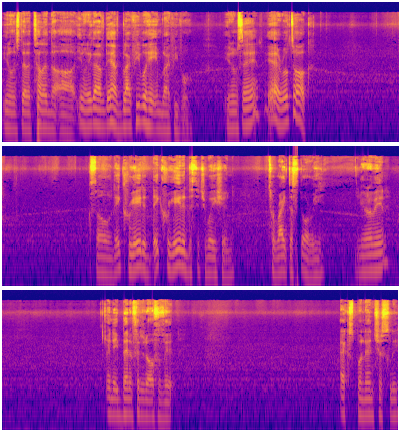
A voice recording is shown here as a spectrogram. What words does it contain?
you know, instead of telling the, uh, you know, they got they have black people hating black people. You know what I'm saying? Yeah, real talk. So they created they created the situation to write the story. You know what I mean? And they benefited off of it exponentially.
